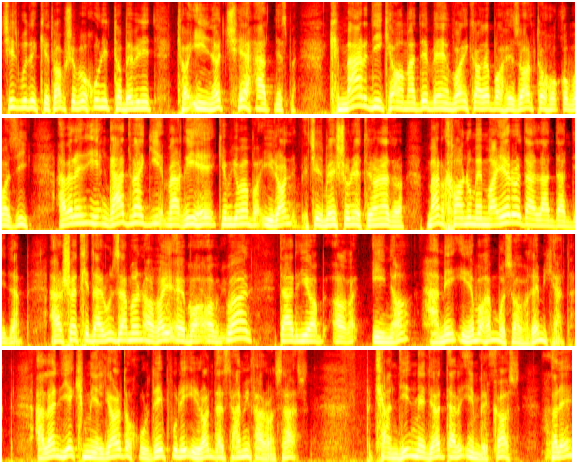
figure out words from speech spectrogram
چیز بوده کتابشو بخونید تا ببینید تا اینا چه حد نسبت. که مردی که آمده به عنوان که با هزار تا حقوق بازی اولا اینقدر وقیه که میگه من با ایران چیز بهشون اطلاع ندارم. من خانم مایر رو در لندن دیدم. ارشد که در اون زمان آقای ابا در یا آقا اینا همه اینا با هم مسابقه می‌کردن. الان یک میلیارد خورده پول ایران دست همین فرانسه است. چندین میلیارد در امریکاست بله؟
